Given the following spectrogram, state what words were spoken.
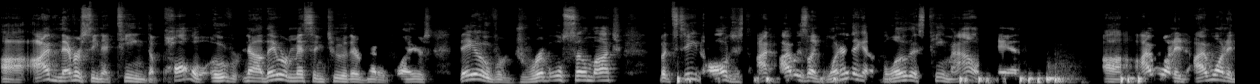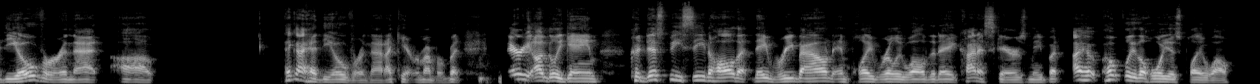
Uh, I've never seen a team DePaul over. Now they were missing two of their better players. They over dribble so much, but Seton Hall just. I, I was like, when are they going to blow this team out? And uh, I wanted I wanted the over in that. Uh, I think I had the over in that. I can't remember, but very ugly game. Could this be Seton Hall that they rebound and play really well today? Kind of scares me, but I hope hopefully the Hoyas play well.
